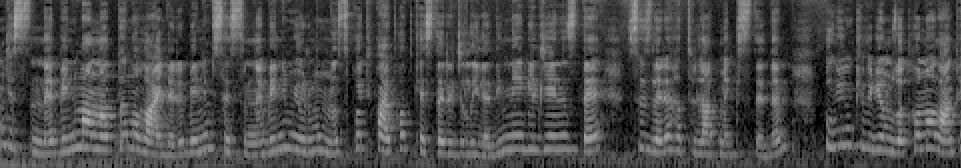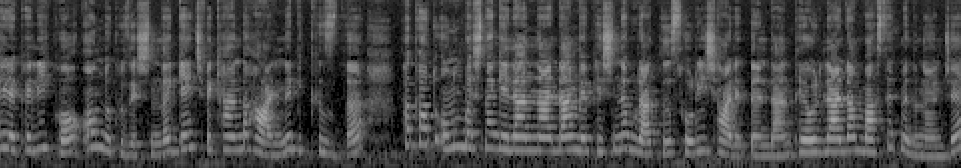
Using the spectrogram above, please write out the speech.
öncesinde benim anlattığım olayları benim sesimle, benim yorumumla Spotify podcast aracılığıyla dinleyebileceğinizi de sizlere hatırlatmak istedim. Bugünkü videomuza konu olan Tera Kaliko 19 yaşında genç ve kendi halinde bir kızdı. Fakat onun başına gelenlerden ve peşine bıraktığı soru işaretlerinden, teorilerden bahsetmeden önce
